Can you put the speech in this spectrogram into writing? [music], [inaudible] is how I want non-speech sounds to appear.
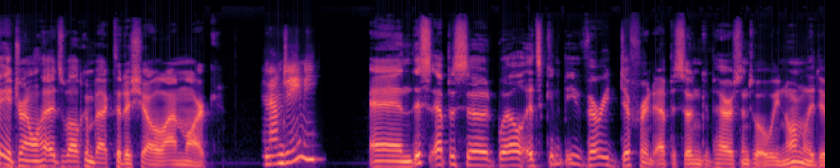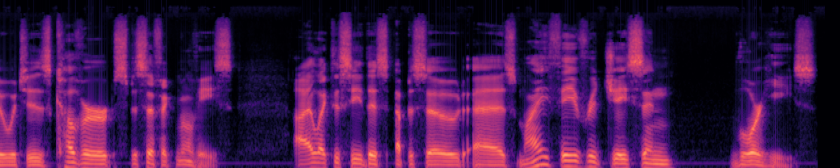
Hey, Adrenal Heads, welcome back to the show. I'm Mark. And I'm Jamie. And this episode, well, it's going to be a very different episode in comparison to what we normally do, which is cover specific movies. I like to see this episode as my favorite Jason Voorhees.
